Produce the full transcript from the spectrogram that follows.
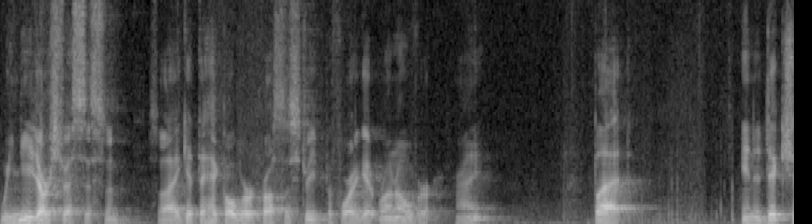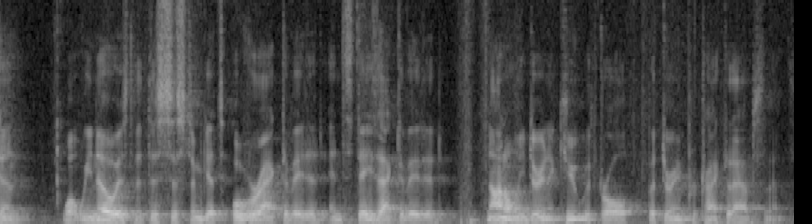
we need our stress system, so I get the heck over across the street before I get run over, right? But in addiction, what we know is that this system gets overactivated and stays activated not only during acute withdrawal, but during protracted abstinence.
